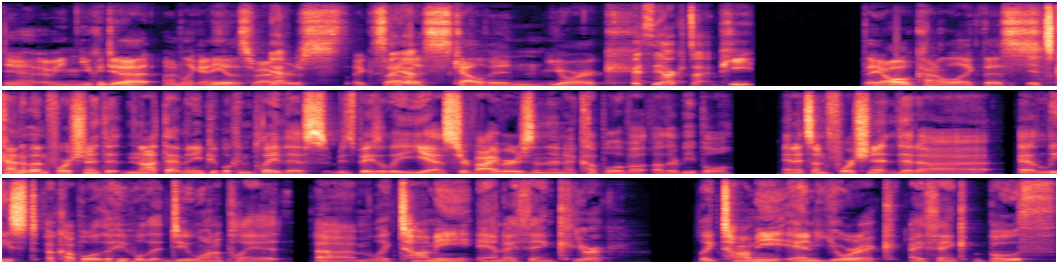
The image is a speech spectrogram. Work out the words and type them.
Yeah, I mean, you can do that on like any of the survivors, like Oh, yeah. Silas, Calvin, Yorick, It's the archetype. Pete. They all kind of like this. It's kind of unfortunate that not that many people can play this. It's basically yeah, survivors and then a couple of other people. And it's unfortunate that uh, at least a couple of the people that do want to play it, um, like Tommy and I think Yorick, like Tommy and Yorick, I think both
